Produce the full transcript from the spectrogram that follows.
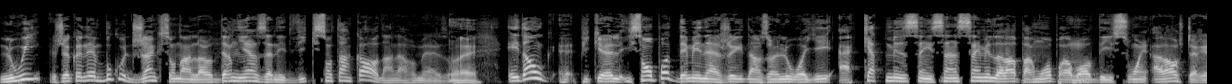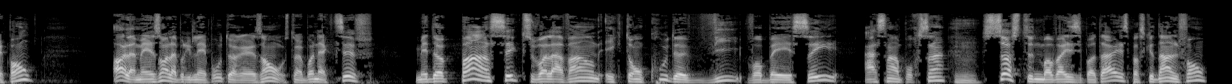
Louis, je connais beaucoup de gens qui sont dans leurs dernières années de vie, qui sont encore dans leur maison. Ouais. Et donc, euh, puis qu'ils sont pas déménagés dans un loyer à 4500, 5000 dollars par mois pour avoir des soins. Alors, je te réponds, ah, la maison à l'abri de l'impôt, t'as raison, c'est un bon actif. Mais de penser que tu vas la vendre et que ton coût de vie va baisser à 100%, ça, c'est une mauvaise hypothèse parce que dans le fond,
